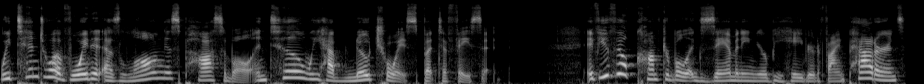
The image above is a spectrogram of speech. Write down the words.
We tend to avoid it as long as possible until we have no choice but to face it. If you feel comfortable examining your behavior to find patterns,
